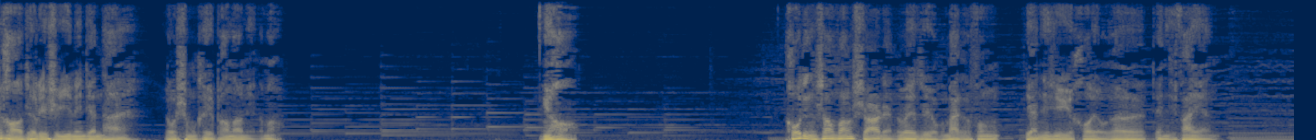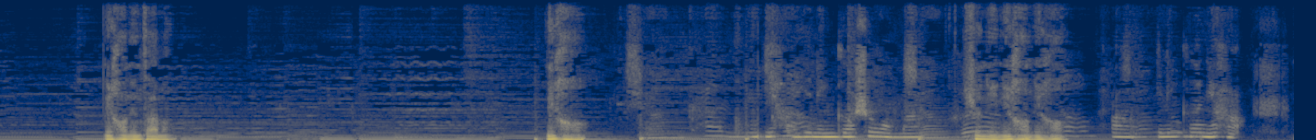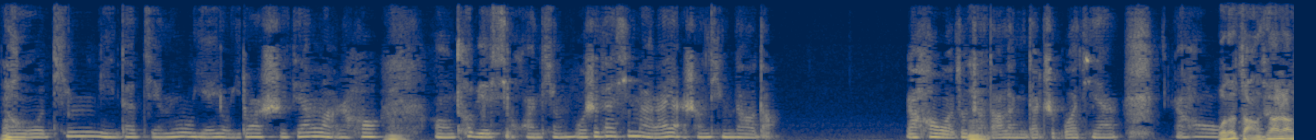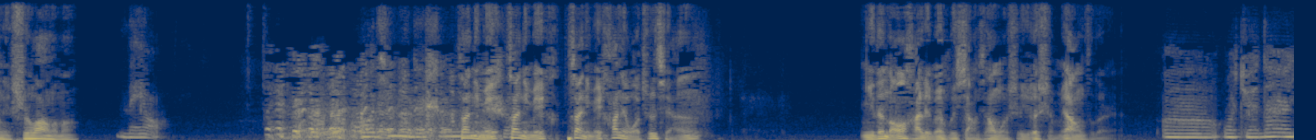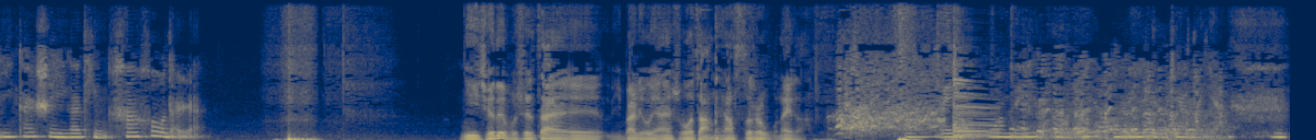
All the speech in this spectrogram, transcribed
你好，这里是伊林电台，有什么可以帮到你的吗？你好，头顶上方十二点的位置有个麦克风，点进去以后有个点击发言。你好，您在吗？你好，你好，依林哥，是我吗？是你。你好，你好，哦，依林哥，你好。嗯，我听你的节目也有一段时间了，然后嗯嗯，特别喜欢听。我是在喜马拉雅上听到的，然后我就找到了你的直播间，然后我的长相让你失望了吗？没有。我听你的声音在你没在你没在你没看见我之前，你的脑海里面会想象我是一个什么样子的人？嗯，我觉得应该是一个挺憨厚的人。你绝对不是在里边留言说我长得像四十五那个。啊，没有，我没，我没，我没留这样的言。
